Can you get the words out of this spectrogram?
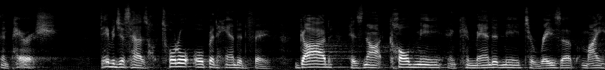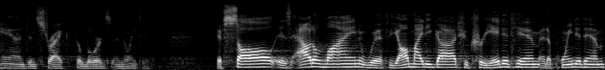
and perish. David just has total open handed faith. God has not called me and commanded me to raise up my hand and strike the Lord's anointed. If Saul is out of line with the Almighty God who created him and appointed him,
